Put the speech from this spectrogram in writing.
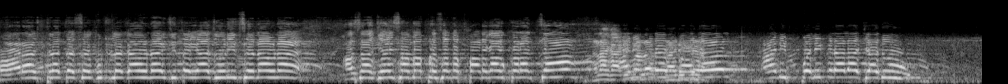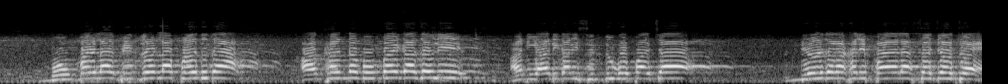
महाराष्ट्रात असं कुठलं गाव नाही जिथं या जोडीचं नाव नाही. असा जयसाबा प्रसन्न पाडगावकरांचा आणि पलीकडाला जादू. मुंबईला बिंजोडला पळत होता. अखंड मुंबई गाजवली. आणि या ठिकाणी सिंधू गोपाळच्या नियोजनाखाली पळायला सज्ज होतोय.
